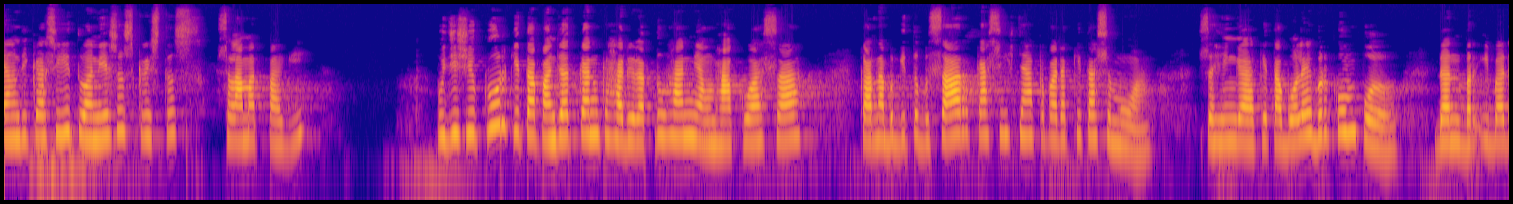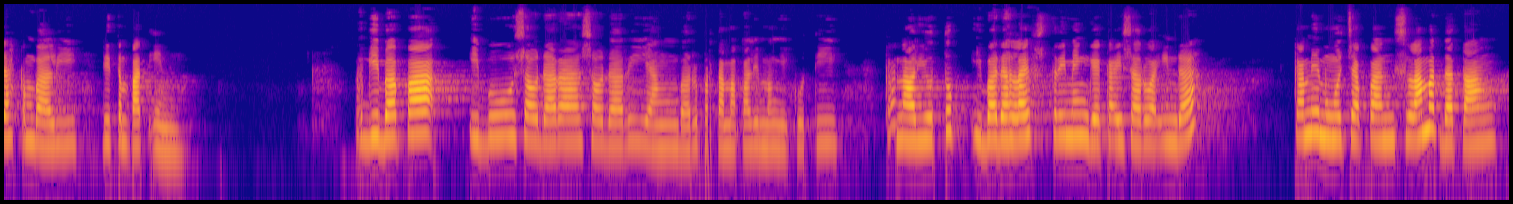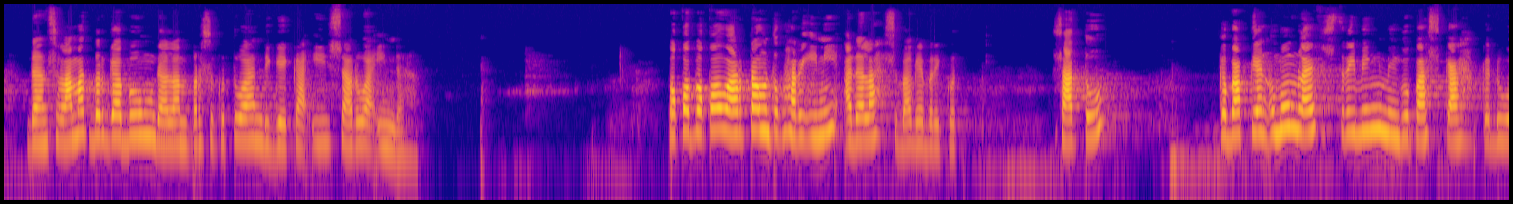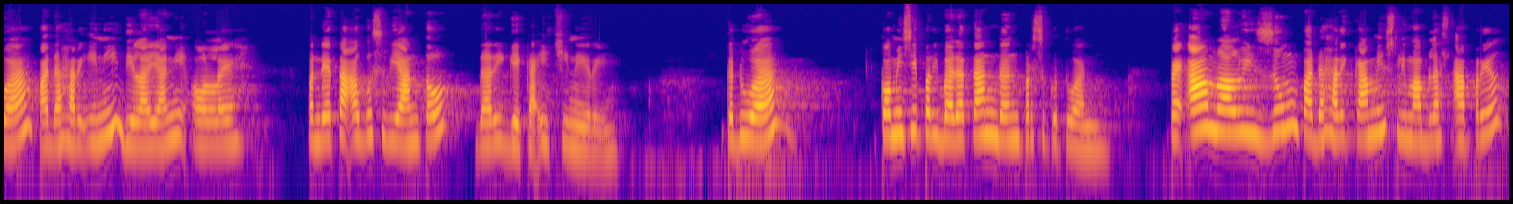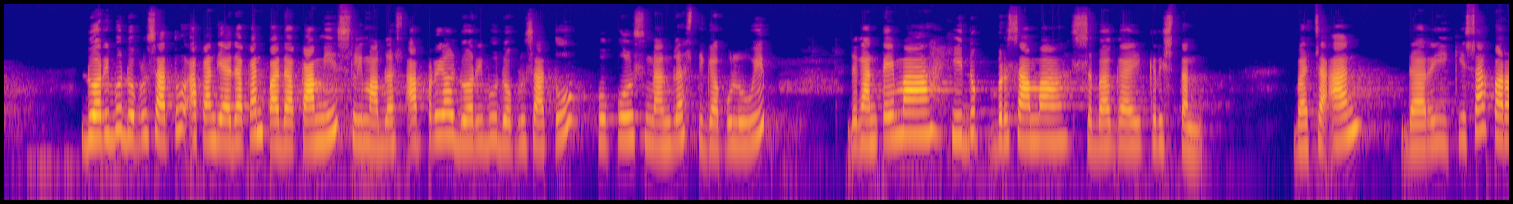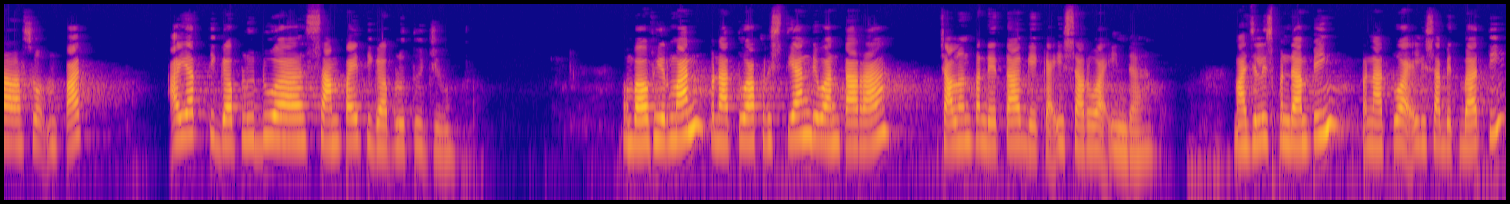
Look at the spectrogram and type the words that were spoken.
yang dikasihi Tuhan Yesus Kristus, selamat pagi. Puji syukur kita panjatkan kehadirat Tuhan yang Maha Kuasa karena begitu besar kasihnya kepada kita semua, sehingga kita boleh berkumpul dan beribadah kembali di tempat ini. Bagi Bapak, Ibu, Saudara-saudari yang baru pertama kali mengikuti kanal YouTube Ibadah Live Streaming GKI Sarwa Indah, kami mengucapkan selamat datang dan selamat bergabung dalam persekutuan di GKI Sarwa Indah. Pokok-pokok warta untuk hari ini adalah sebagai berikut. Satu, kebaktian umum live streaming Minggu Paskah kedua pada hari ini dilayani oleh Pendeta Agus Wianto dari GKI Cinere. Kedua, Komisi Peribadatan dan Persekutuan PA melalui Zoom pada hari Kamis 15 April 2021 akan diadakan pada Kamis 15 April 2021 pukul 19.30 WIB dengan tema Hidup Bersama Sebagai Kristen. Bacaan dari Kisah Para Rasul 4 ayat 32 sampai 37. Pembawa firman Penatua Kristian Dewantara calon pendeta GKI Sarwa Indah. Majelis pendamping Penatua Elizabeth Bati,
